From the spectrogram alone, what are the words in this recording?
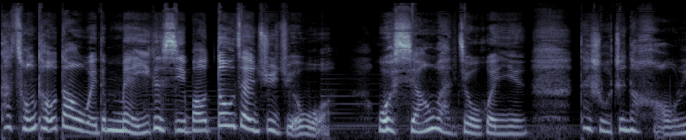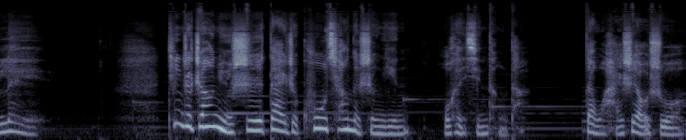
他从头到尾的每一个细胞都在拒绝我。我想挽救婚姻，但是我真的好累。”听着张女士带着哭腔的声音，我很心疼她。但我还是要说，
